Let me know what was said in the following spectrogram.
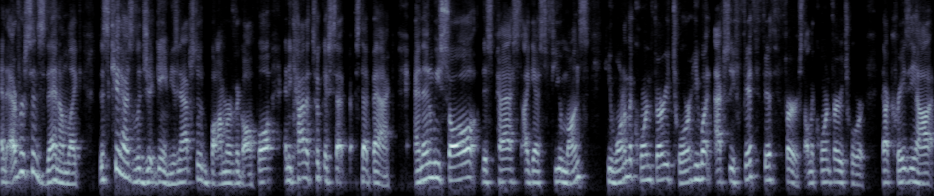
And ever since then, I'm like, this kid has legit game. He's an absolute bomber of the golf ball. And he kind of took a step, step back. And then we saw this past, I guess, few months, he won on the Korn Ferry Tour. He went actually fifth, fifth, first on the Korn Ferry Tour. Got crazy hot.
